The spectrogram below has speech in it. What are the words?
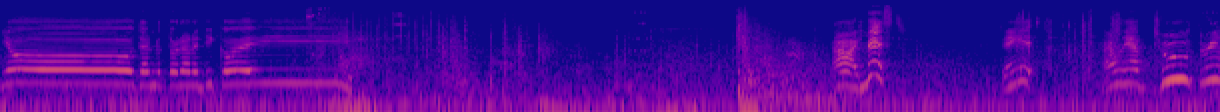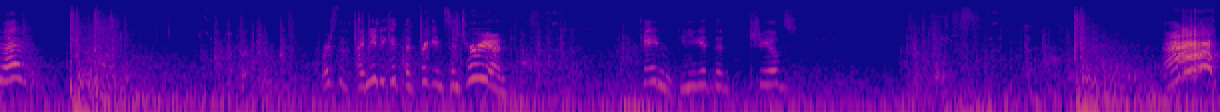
Yo, time to throw down a decoy. Ah, I missed. Dang it. I only have two, three left. Where's the? I need to get the freaking Centurion. Kaidan, can you get the shields? Ah!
